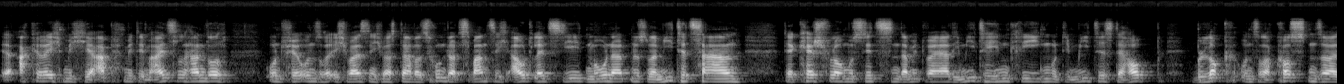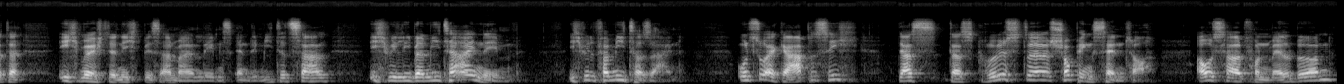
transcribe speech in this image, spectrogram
äh, ackere ich mich hier ab mit dem Einzelhandel und für unsere, ich weiß nicht was damals, 120 Outlets jeden Monat müssen wir Miete zahlen. Der Cashflow muss sitzen, damit wir ja die Miete hinkriegen und die Miete ist der Hauptblock unserer Kosten so weiter. Ich möchte nicht bis an mein Lebensende Miete zahlen. Ich will lieber Miete einnehmen. Ich will Vermieter sein. Und so ergab es sich, dass das größte Shopping Center außerhalb von Melbourne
